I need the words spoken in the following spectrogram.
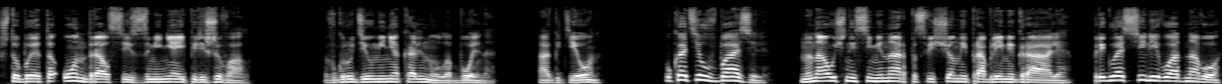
чтобы это он дрался из-за меня и переживал». В груди у меня кольнуло больно. «А где он?» «Укатил в Базель, на научный семинар, посвященный проблеме Грааля. Пригласили его одного,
